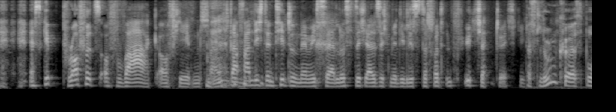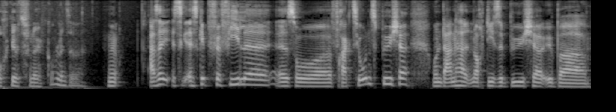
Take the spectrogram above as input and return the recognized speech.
Es gibt Prophets of Varg auf jeden Fall. Da fand ich den Titel nämlich sehr lustig, als ich mir die Liste von den Büchern durchging. Das Loon Curse Buch gibt's von den Goblins aber. Ja. Also es, es gibt für viele äh, so Fraktionsbücher und dann halt noch diese Bücher über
